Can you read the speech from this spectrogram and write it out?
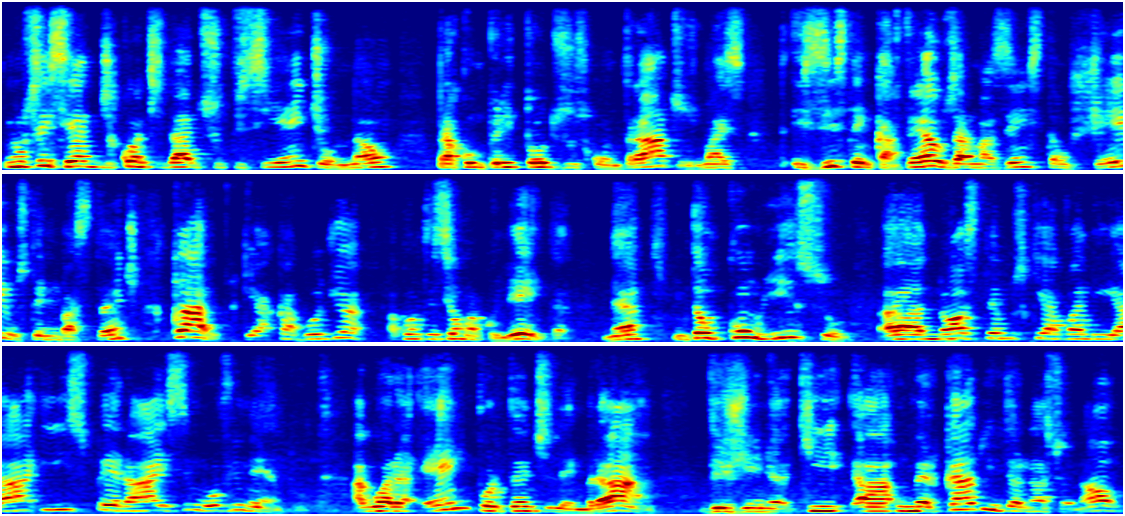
não sei se é de quantidade suficiente ou não para cumprir todos os contratos, mas existem café, os armazéns estão cheios, tem bastante. Claro, porque acabou de acontecer uma colheita, né? Então, com isso, uh, nós temos que avaliar e esperar esse movimento. Agora, é importante lembrar, Virgínia, que uh, o mercado internacional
